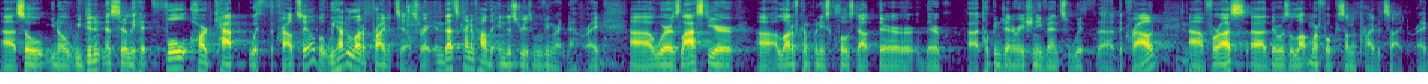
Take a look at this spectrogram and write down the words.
Uh, so, you know, we didn't necessarily hit full hard cap with the crowd sale, but we had a lot of private sales, right? And that's kind of how the industry is moving right now, right? Uh, whereas last year, uh, a lot of companies closed out their, their uh, token generation events with uh, the crowd. Mm-hmm. Uh, for us, uh, there was a lot more focus on the private side, right?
